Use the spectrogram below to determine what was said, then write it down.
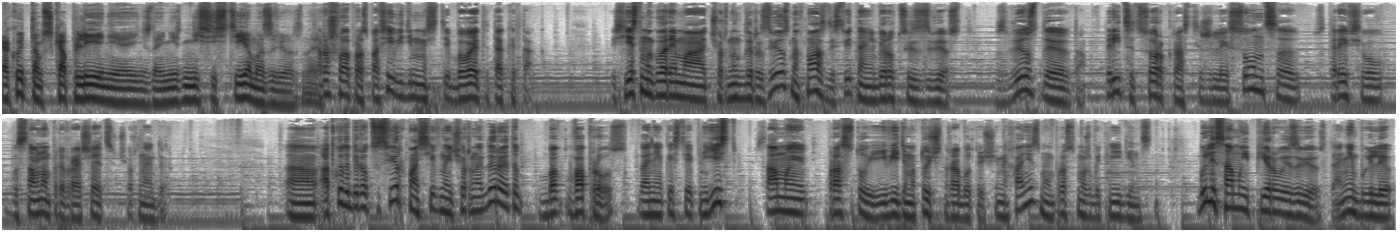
какое-то там скопление, я не знаю, не, не система звездная. Хороший вопрос. По всей видимости, бывает и так, и так. То есть, если мы говорим о черных дырах звездных масс, действительно, они берутся из звезд. Звезды там, в 30-40 раз тяжелее Солнца, скорее всего, в основном превращаются в черные дыры. А, Откуда берутся сверхмассивные черные дыры, это вопрос до некой степени. Есть самый простой и, видимо, точно работающий механизм, он просто может быть не единственный. Были самые первые звезды. Они были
